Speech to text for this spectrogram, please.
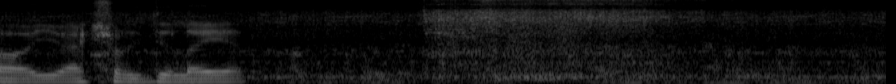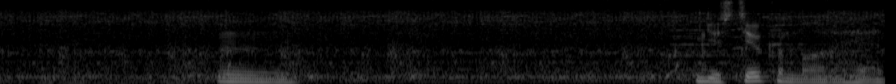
Oh, you actually delay it. Hmm. You still come on ahead.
